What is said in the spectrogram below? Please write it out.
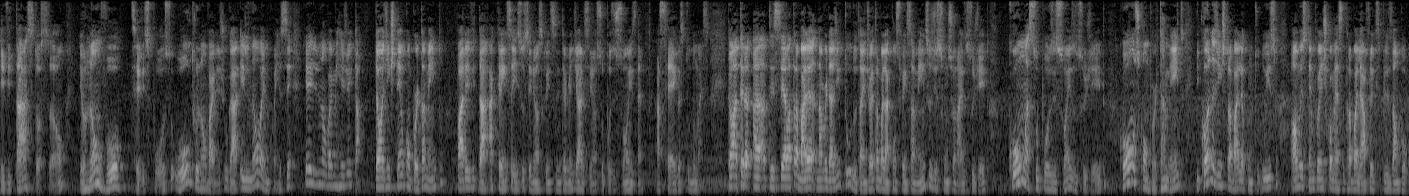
evitar a situação, eu não vou ser exposto, o outro não vai me julgar, ele não vai me conhecer e ele não vai me rejeitar. Então, a gente tem o comportamento para evitar a crença. Isso seriam as crenças intermediárias, seriam as suposições, né? as regras tudo mais. Então a, a, TC ela trabalha na verdade em tudo, tá? A gente vai trabalhar com os pensamentos disfuncionais do sujeito, com as suposições do sujeito, com os comportamentos e quando a gente trabalha com tudo isso, ao mesmo tempo a gente começa a trabalhar, flexibilizar um pouco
